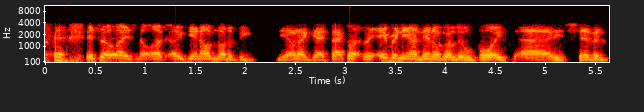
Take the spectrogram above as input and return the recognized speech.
it's always not. Again, I'm not a big. Yeah, I don't go back. Every now and then, I've got a little boy uh, who's seven,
